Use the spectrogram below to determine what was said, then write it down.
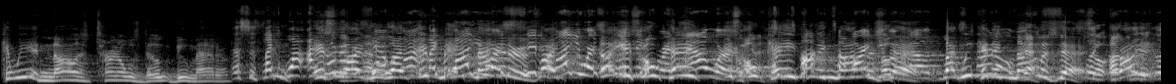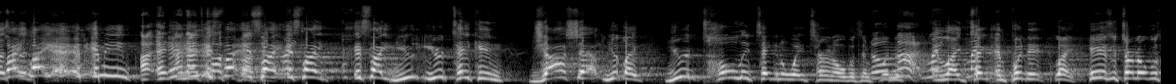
can we acknowledge turnovers do, do matter? That's the Like why? I It's don't like, understand like, why, it, like it why you are matters. sitting, like, why you are uh, like, standing it's okay. for an hour. It's okay talk- to acknowledge argue that. about Like we can turnovers. acknowledge that. So, right? I- let's- like, like, I, I mean, I- and- and it- it's like, it's like, it's like, it's like you, you're taking Josh out. You're like, you're totally taking away turnovers and No, putting I'm it, not. and like, Like- take, and putting it like, here's the turnovers.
